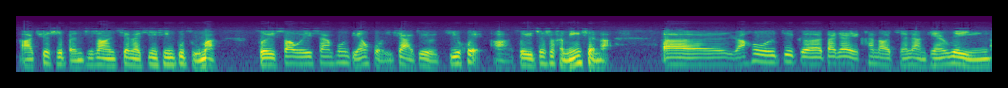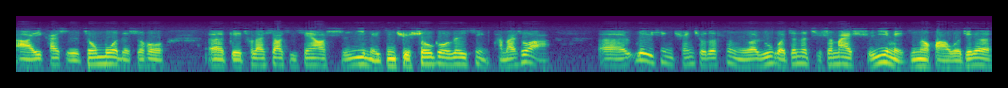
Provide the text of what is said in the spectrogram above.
啊，确实本质上现在信心不足嘛。所以稍微煽风点火一下就有机会啊，所以这是很明显的，呃，然后这个大家也看到前两天瑞银啊一开始周末的时候，呃给出来消息，先要十亿美金去收购瑞信。坦白说啊，呃瑞信全球的份额如果真的只是卖十亿美金的话，我觉得，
